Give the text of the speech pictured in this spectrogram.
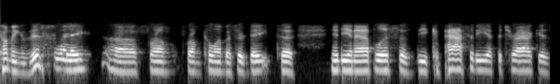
coming this way uh, from from Columbus or Dayton to Indianapolis, as the capacity at the track is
